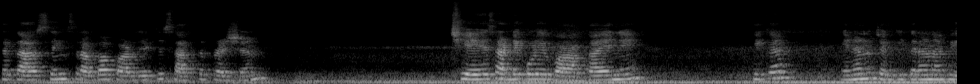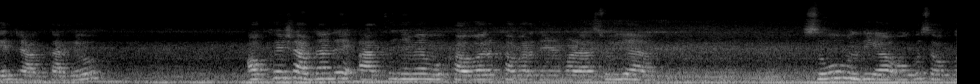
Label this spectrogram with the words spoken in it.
ਕਰਤਾਰ ਸਿੰਘ ਸਰਾਭਾ ਪਾਠ ਦੇ ਵਿੱਚ ਸੱਤ ਪ੍ਰਸ਼ਨ। 6 ਸਾਡੇ ਕੋਲੇ ਵਾਕ ਆਏ ਨੇ, ਠੀਕ ਹੈ? ਇਹਨਾਂ ਨੂੰ ਚੰਗੀ ਤਰ੍ਹਾਂ ਨਾਲ ਫੇਰ ਯਾਦ ਕਰ ਲਿਓ। ਔਖੇ ਸ਼ਬਦਾਂ ਦੇ ਅਰਥ ਜਿਵੇਂ ਮੁਖਬਰ ਖਬਰ ਦੇਣ ਵਾਲਾ ਸੂਈਆ ਸੂ ਹੁੰਦੀ ਆ, ਉਗ ਸੁਗ,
